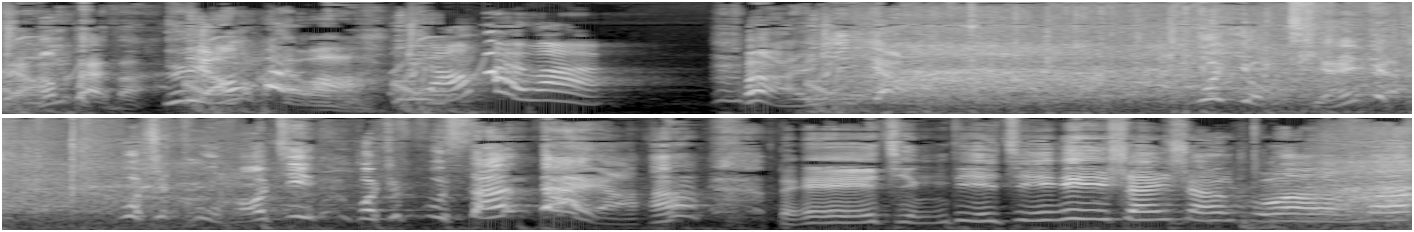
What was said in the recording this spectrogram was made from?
两百万。两百万，两百万，哎呀，我有钱人，我是土豪金，我是富三代呀！啊，北京的金山上光芒。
